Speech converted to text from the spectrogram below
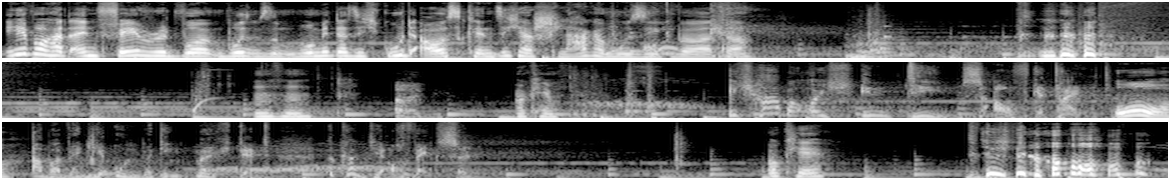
Evo hat ein Favorite, wo, wo, womit er sich gut auskennt. Sicher Schlagermusikwörter. mhm. Okay. Ich habe euch in Teams aufgeteilt. Oh, Aber wenn ihr unbedingt möchtet, könnt ihr auch wechseln. okay. no.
